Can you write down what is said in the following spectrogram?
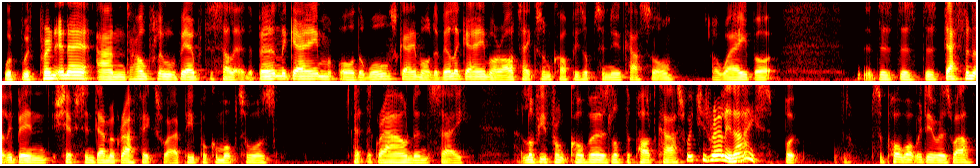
we're, we're printing it, and hopefully we'll be able to sell it at the Burnley game, or the Wolves game, or the Villa game, or I'll take some copies up to Newcastle away, but there's there's there's definitely been shifts in demographics where people come up to us at the ground and say, I love your front covers, love the podcast, which is really nice, but support what we do as well.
